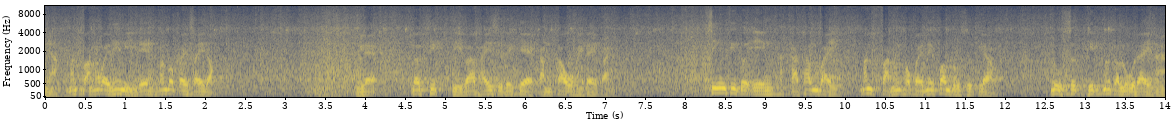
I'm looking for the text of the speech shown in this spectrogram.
เนี่ย มันฝังไว้ที่นี่เด้ มันบ่ไปใส่ดอก และเราคิดสิว่าไผสิไปแก้กรรมเก่าให้ได้บัด สิ่งที่ตัวเองกระทำไว้มันฝังเข้าไปในความรู้สึกแล้ว รู้สึกผิดมันก็รู้ได้นะ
